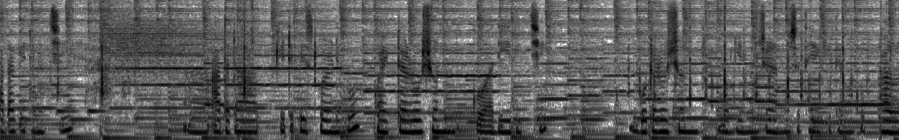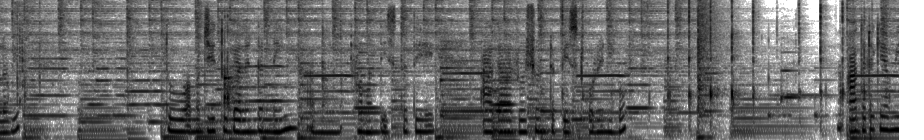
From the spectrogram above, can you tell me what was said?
আদা কেটে নিচ্ছি। আদাটা কেটে পেস্ট করে নেব। কয়েকটা রসুন কোয়া দিয়ে দিচ্ছি। গোটা রসুন মুরগির মাংস রান্নার সাথে খেতে আমার খুব ভালো লাগে। তো আমার যেহেতু ব্যালেন্ডার নেই আমি হামান দিস্তাতে আদা রসুনটা পেস্ট করে নিব। আদাটাকে আমি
